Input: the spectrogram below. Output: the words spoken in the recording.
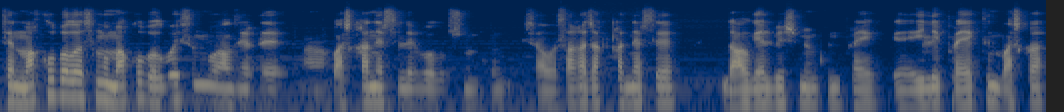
сен макул болосуңбу макул болбойсуңбу ал жерде башка нерселер болушу мүмкүн. Мисалы сага жаккан нерсе дал келбеши мүмкүн. Проект э, или проекттин башка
